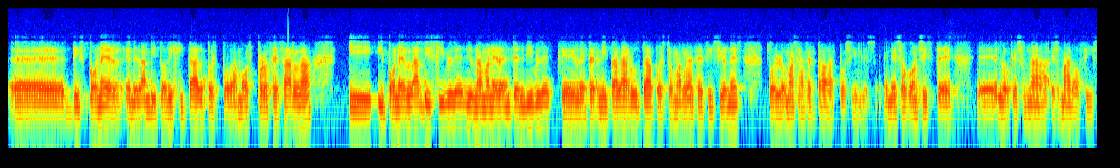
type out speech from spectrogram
eh, disponer en el ámbito digital, pues podamos procesarla y, ponerla visible de una manera entendible que le permita a la ruta pues tomar las decisiones pues lo más acertadas posibles. En eso consiste eh, lo que es una Smart Office.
